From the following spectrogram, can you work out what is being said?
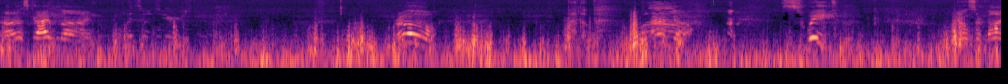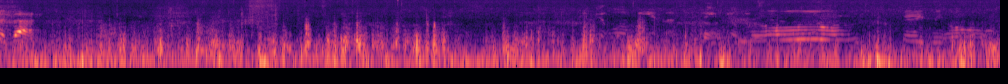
Now this guy's mine. Which one's yours? Bro, Back up. back up. Sweet. We don't survive that. It will be in the hayfield. Oh, take me home.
